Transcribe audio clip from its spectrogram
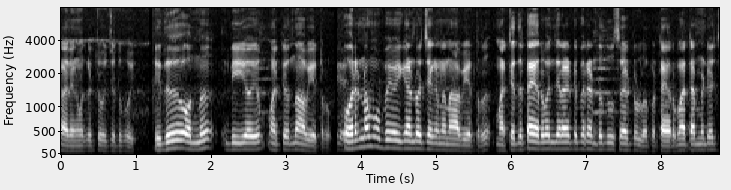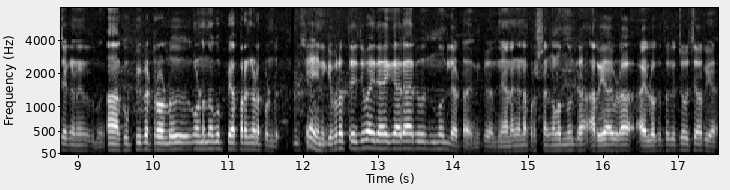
കാര്യങ്ങളൊക്കെ ചോദിച്ചിട്ട് പോയി. ഇത് ഒന്ന് ഡിഒയും മറ്റൊന്ന് ആവിയേറ്ററും. ഒരെണ്ണം ഉപയോഗിക്കാണ്ട് വെച്ചേക്കണാണ് ആവിയേറ്റർ. മറ്റേത് ടയർ പഞ്ചറായിട്ട് ഇപ്പോൾ രണ്ട് ദിവസമായിട്ടുള്ളൂ. അപ്പോൾ ടയർ മാറ്റാൻ വേണ്ടി വെച്ചേക്കണായിരുന്നു. ആ കുപ്പി പെട്രോൾ കൊണ്ടുവന്ന കുപ്പി അപ്പുറം കിടപ്പുണ്ട്. എനിക്ക് പ്രത്യേകിച്ച് വൈരാഗ്യക്കാരും ഒന്നും ഇല്ല കേട്ടോ. എനിക്ക് ഞാനങ്ങനെ പ്രശ്നങ്ങളൊന്നുമില്ല. അറിയാം ഇവിടെ അയൽവക്കത്തൊക്കെ ചോദിച്ചാൽ അറിയാം.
